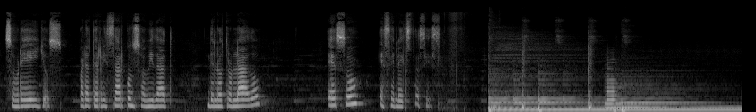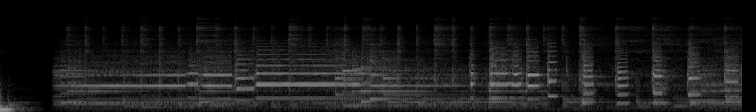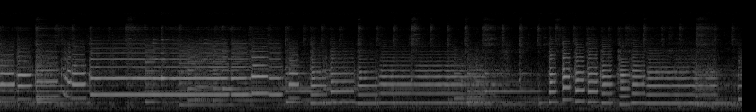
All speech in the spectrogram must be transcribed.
sobre ellos para aterrizar con suavidad del otro lado, eso es el éxtasis.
